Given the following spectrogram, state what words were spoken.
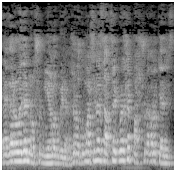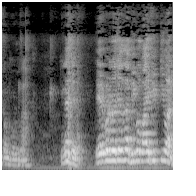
এগারো হাজার নশো নিরানব্বই টাকা। চলো তোমার চ্যানেল সাবস্ক্রাইব করে আসলে পাঁচশো টাকারও ক্যাশ ডিসকাউন্ট করব। ঠিক আছে? এরপরে রয়েছে দাদা Vivo Y fifty one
